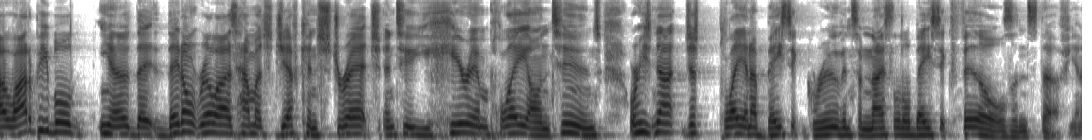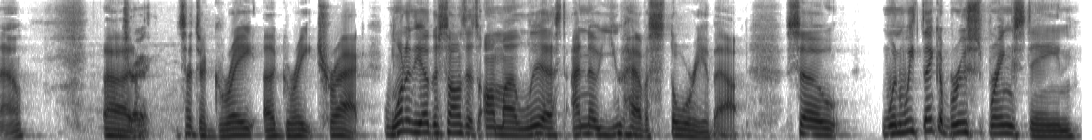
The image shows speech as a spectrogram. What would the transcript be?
A lot of people, you know, they, they don't realize how much Jeff can stretch until you hear him play on tunes, where he's not just playing a basic groove and some nice little basic fills and stuff, you know. Uh, right. Such a great, a great track. One of the other songs that's on my list, I know you have a story about. So when we think of Bruce Springsteen,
